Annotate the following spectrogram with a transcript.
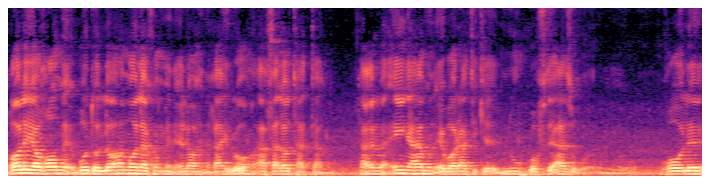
قال یا قوم عبد الله ما لکم من اله غیره افلا تتقون. تقریبا عین همون عبارتی که نوح گفته از قول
